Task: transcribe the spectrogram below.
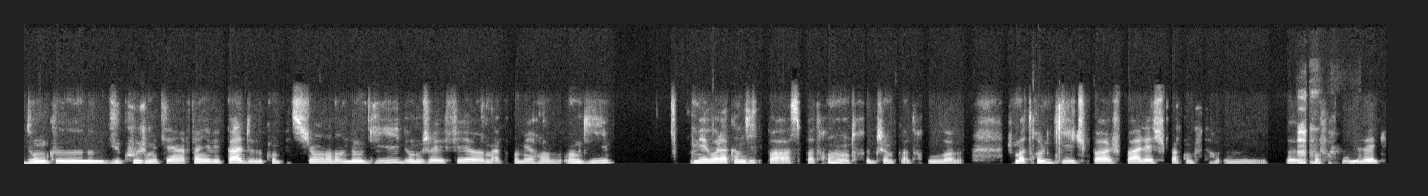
donc euh, du coup je m'étais enfin il n'y avait pas de compétition en no-gi donc j'avais fait euh, ma première en, en gi mais voilà, comme dit, pas, c'est pas trop mon truc, j'aime pas trop. Euh, j'aime pas trop le guide, je suis pas, je suis pas à l'aise, je suis pas Mhm. confortable avec.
